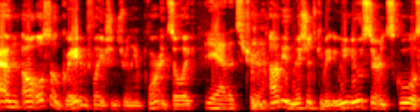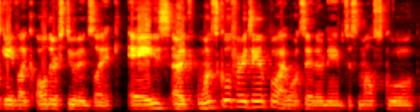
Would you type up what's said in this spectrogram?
and also grade inflation is really important. So like yeah, that's true. on the admissions committee, we knew certain schools gave like all their students like A's. Like one school, for example, I won't say their name. It's a small school.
